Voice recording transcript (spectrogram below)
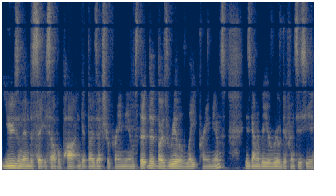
using them to set yourself apart and get those extra premiums, the, the, those real elite premiums, is going to be a real difference this year.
